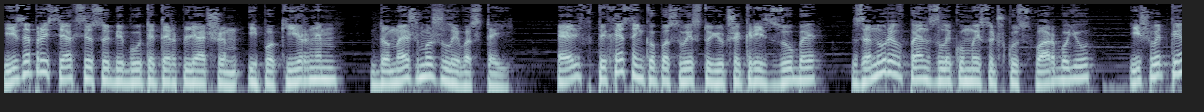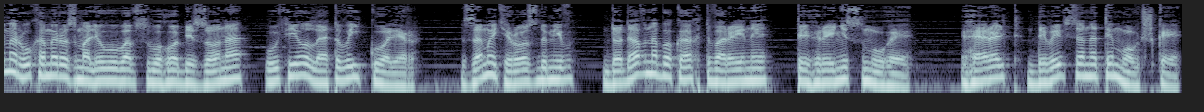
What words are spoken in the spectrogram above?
і заприсягся собі бути терплячим і покірним до меж можливостей. Ельф, тихесенько посвистуючи крізь зуби, занурив пензлик у мисочку з фарбою і швидкими рухами розмальовував свого бізона у фіолетовий колір. Замить роздумів додав на боках тварини тигрині смуги. Геральт дивився на те мовчки.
